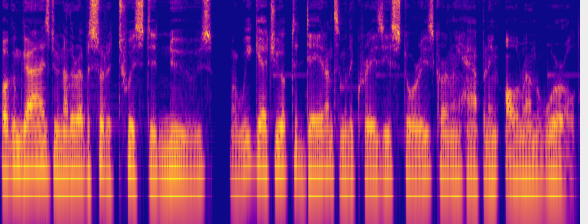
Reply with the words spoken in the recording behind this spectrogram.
Welcome, guys, to another episode of Twisted News, where we get you up to date on some of the craziest stories currently happening all around the world.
